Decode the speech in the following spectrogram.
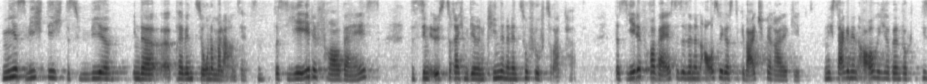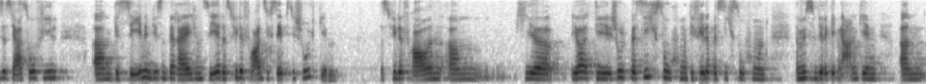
Mir ist wichtig, dass wir in der äh, Prävention einmal ansetzen, dass jede Frau weiß, dass sie in Österreich mit ihren Kindern einen Zufluchtsort hat, dass jede Frau weiß, dass es einen Ausweg aus der Gewaltspirale gibt. Und ich sage Ihnen auch, ich habe einfach dieses Jahr so viel ähm, gesehen in diesem Bereich und sehe, dass viele Frauen sich selbst die Schuld geben, dass viele Frauen ähm, hier ja die Schuld bei sich suchen und die Fehler bei sich suchen und da müssen wir dagegen angehen, ähm,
